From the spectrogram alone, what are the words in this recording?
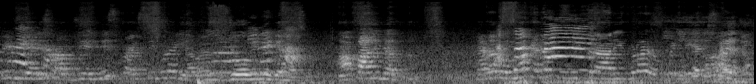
ਭਿੰਡੀਆਂ ਦੀ ਸਬਜ਼ੀ ਇੰਨੀ ਸਪਾਈਸੀ ਬਣਾਈ ਆ ਮੈਂ ਜੋ ਵੀ ਨਹੀਂ ਕਿਹਾ ਸੀ। ਆ ਪਾਣੀ ਪਿਆ ਕਹਿੰਦਾ ਮੰਮਾ ਕਹਿੰਦਾ ਪੂਰੀ ਕਰਾਰੀ ਬਣਾਇਓ ਭਿੰਡੀਆਂ ਦੀ ਸਬਜ਼ੀ।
